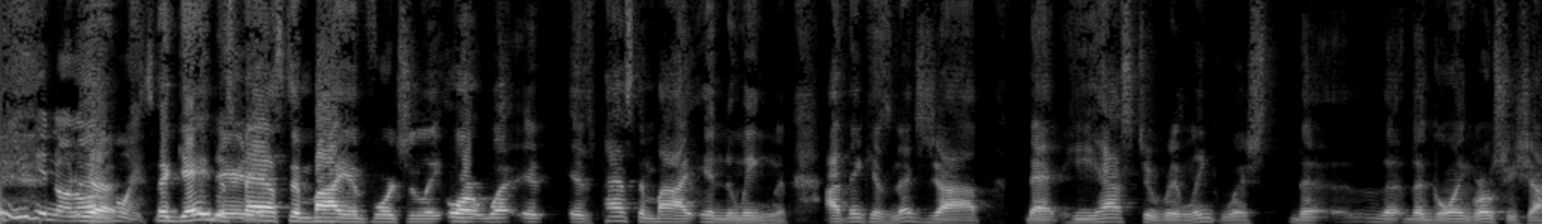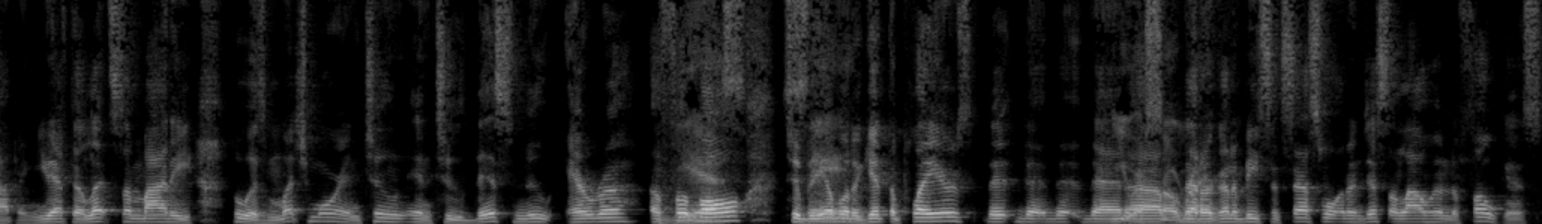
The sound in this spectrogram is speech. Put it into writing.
bing. You hitting on all Yeah. the points. the game There is passed him by, unfortunately, or what it is passed him by in New England. I think his next job that he has to relinquish the, the the going grocery shopping. You have to let somebody who is much more in tune into this new era of football Yes. to be able to get the players that that that, that, are um, so that right. are going to be successful and just allow him to focus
